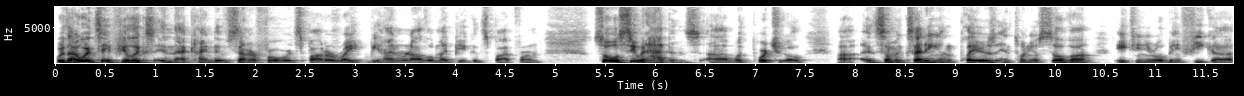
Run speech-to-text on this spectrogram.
with I would say Felix in that kind of center forward spot or right behind Ronaldo might be a good spot for him. So we'll see what happens um, with Portugal. Uh, some exciting young players: Antonio Silva, 18-year-old Benfica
